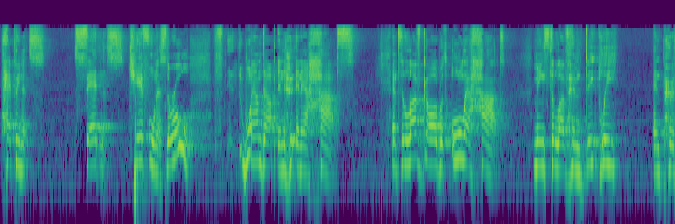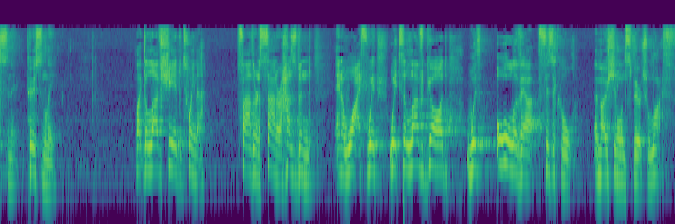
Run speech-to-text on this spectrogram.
happiness, sadness, cheerfulness. They're all wound up in, in our hearts. And to love God with all our heart means to love Him deeply and personally. personally. Like the love shared between a father and a son, or a husband and a wife. We're, we're to love God with all of our physical, emotional, and spiritual life.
